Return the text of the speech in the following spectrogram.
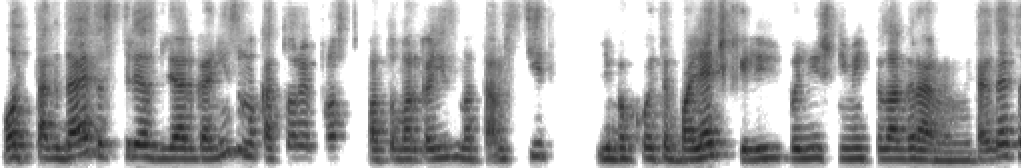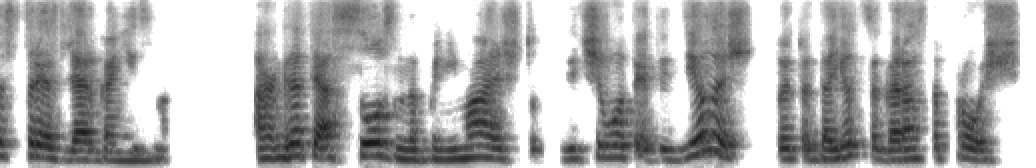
вот тогда это стресс для организма, который просто потом организм отомстит либо какой-то болячкой, либо лишними килограммами. И тогда это стресс для организма. А когда ты осознанно понимаешь, что для чего ты это делаешь, то это дается гораздо проще.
